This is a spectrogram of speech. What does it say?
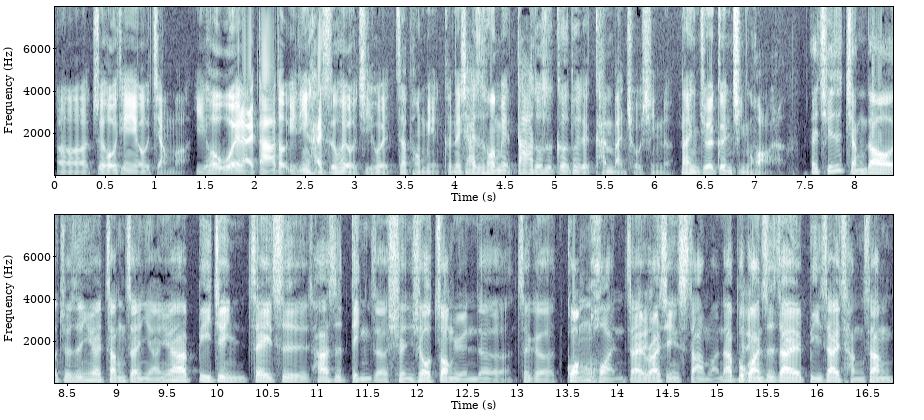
呃最后一天也有讲嘛，以后未来大家都一定还是会有机会再碰面，可能下一次碰面大家都是各队的看板球星了，那你就会更进化了。哎，其实讲到就是因为张振阳，因为他毕竟这一次他是顶着选秀状元的这个光环在 Rising Star 嘛，那不管是在比赛场上。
